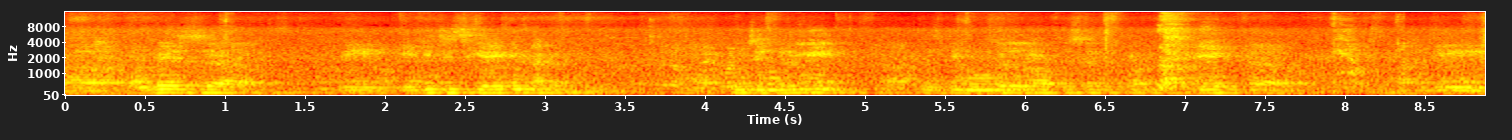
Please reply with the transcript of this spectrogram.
Uh, Always uh, the ADG CID madam, uh, who generally uh, is the nodal officer for the state, uh, uh, the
